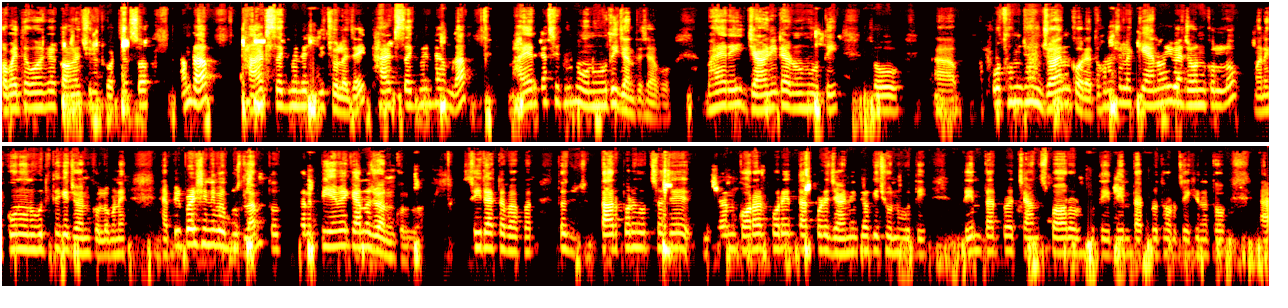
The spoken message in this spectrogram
সবাই তো ওনাকে কংগ্রাচুলেট করছে। সো আমরা থার্ড সেগমেন্টে যদি চলে যাই, থার্ড সেগমেন্টে আমরা ভাইয়ের কাছে বিভিন্ন অনুভূতি জানতে চাবো। ভাইয়ের এই জার্নিটার অনুভূতি। তো ১ম যখন জয়েন করে তখন আসলে কেনই বা জয়েন করল? মানে কোন অনুভূতি থেকে জয়েন করল? মানে হ্যাঁ, প্রিপারেশন নিবে বুঝলাম। তো তাহলে পিএম এ কেন জয়েন করল? সেটা একটা ব্যাপার। তো তারপরে হচ্ছে যে জয়েন করার পরে তারপরে জার্নিটার কিছু অনুভূতি। দেন তারপরে চান্স পাওয়ার অনুভূতি। দেন তারপরে ধরো যে এখানে তো আ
